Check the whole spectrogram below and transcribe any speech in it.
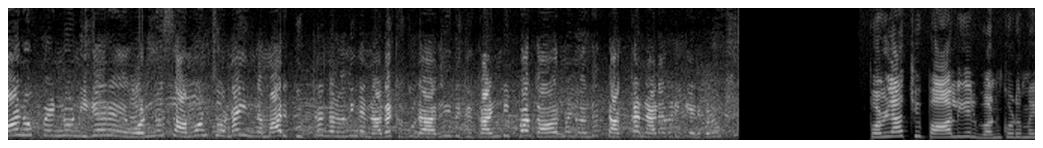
ஆணும் பெண்ணும் நிகர் ஒன்னும் சமம்னு சொன்னா இந்த மாதிரி குற்றங்கள் வந்து இங்க நடக்கக்கூடாது. இதுக்கு கண்டிப்பா கவர்மெண்ட் வந்து தக்க நடவடிக்கை எடுக்கணும். பொள்ளாச்சி பாலியல் வன்கொடுமை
